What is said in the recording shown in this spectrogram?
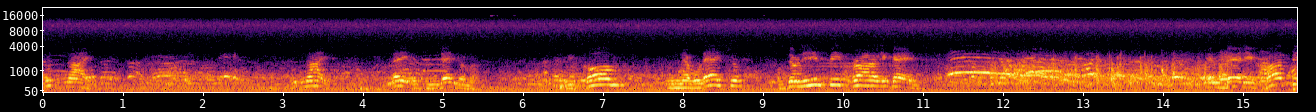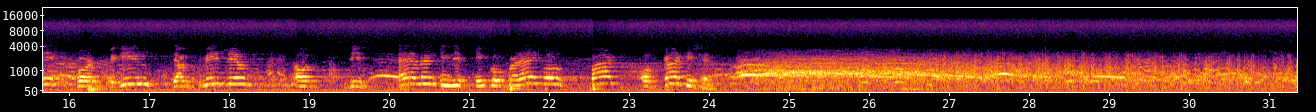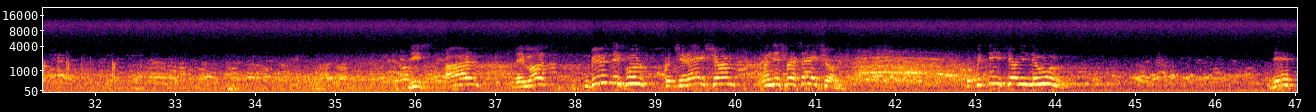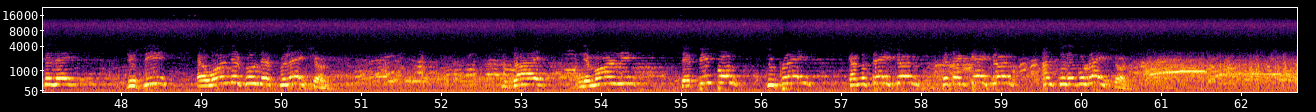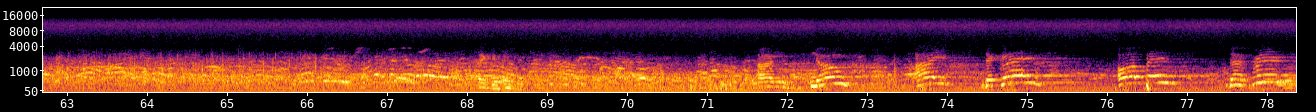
Good night. Good night, ladies and gentlemen. We come to the inauguration of the Olympic Rally Games. I'm very happy for begin the amphitryon of this event in this incomparable part of Carcassonne. These are the most beautiful consideration and expression competition in the world. Yesterday, you see a wonderful desfilation. Today, in the morning, the people to play connotation, the truncation, and to the burration. Thank you, thank you. And now I declare open the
